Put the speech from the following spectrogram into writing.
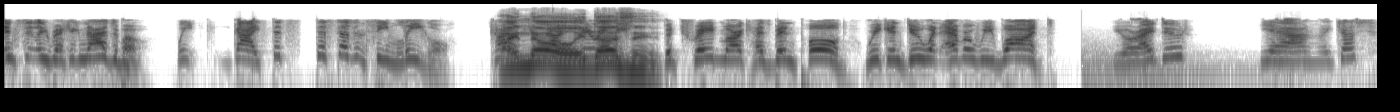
instantly recognizable. Wait, guys, this this doesn't seem legal. I know, it doesn't. The trademark has been pulled. We can do whatever we want. You alright, dude? Yeah, I just...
